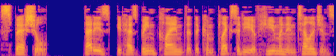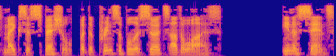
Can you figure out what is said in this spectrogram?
«special» That is, it has been claimed that the complexity of human intelligence makes us special, but the principle asserts otherwise. In a sense,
